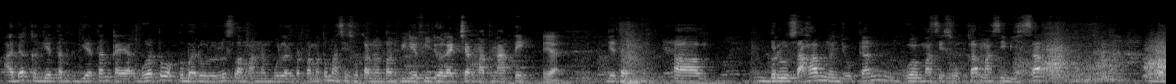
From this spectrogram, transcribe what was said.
ada kegiatan-kegiatan kayak gue tuh waktu baru lulus selama enam bulan pertama tuh masih suka nonton video-video lecture matematik ya gitu. Um, berusaha menunjukkan gue masih suka masih bisa. Dan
